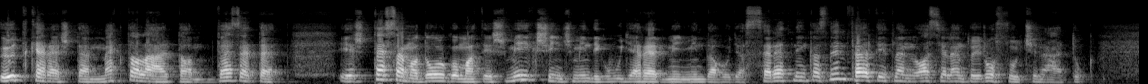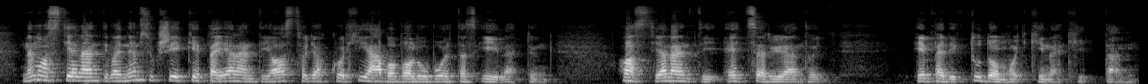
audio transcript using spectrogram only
őt kerestem, megtaláltam, vezetett, és teszem a dolgomat, és még sincs mindig úgy eredmény, mint ahogy azt szeretnénk, az nem feltétlenül azt jelenti, hogy rosszul csináltuk. Nem azt jelenti, vagy nem szükségképpen jelenti azt, hogy akkor hiába való volt az életünk. Azt jelenti egyszerűen, hogy én pedig tudom, hogy kinek hittem.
